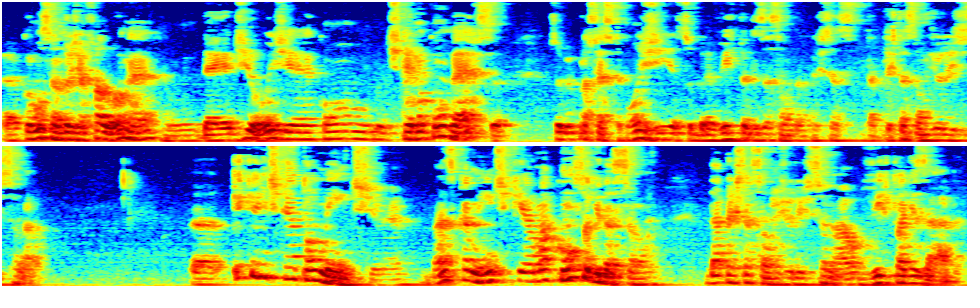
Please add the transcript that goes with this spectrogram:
uh, como o Sandro já falou, né, a ideia de hoje é com, ter uma conversa sobre o processo de tecnologia, sobre a virtualização da prestação, da prestação jurisdicional. Uh, o que, a gente tem atualmente? Né? Basicamente, que é uma consolidação da prestação jurisdicional virtualizada.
